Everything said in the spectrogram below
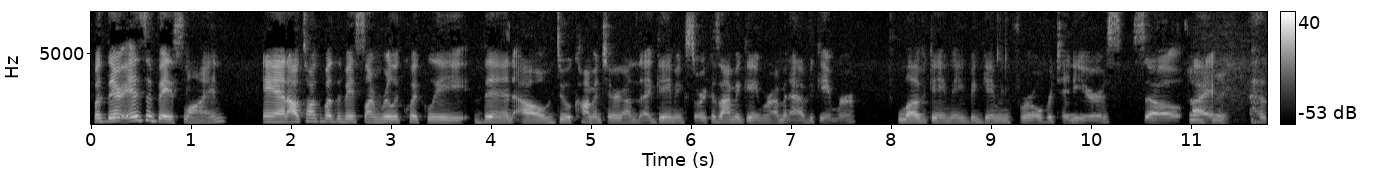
But there is a baseline, and I'll talk about the baseline really quickly. Then I'll do a commentary on that gaming story because I'm a gamer. I'm an avid gamer. Love gaming. Been gaming for over ten years, so okay. I,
